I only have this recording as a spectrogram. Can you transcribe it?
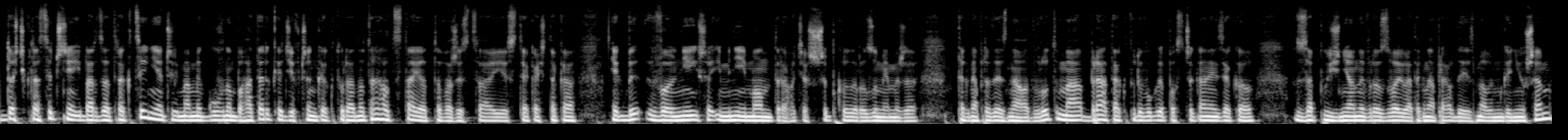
dość klasycznie i bardzo atrakcyjnie, czyli mamy główną bohaterkę, dziewczynkę, która no trochę odstaje od towarzystwa, jest jakaś taka jakby wolniejsza i mniej mądra, chociaż szybko rozumiemy, że tak naprawdę jest na odwrót. Ma brata, który w ogóle postrzegany jest jako zapóźniony w rozwoju, a tak naprawdę jest małym geniuszem.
